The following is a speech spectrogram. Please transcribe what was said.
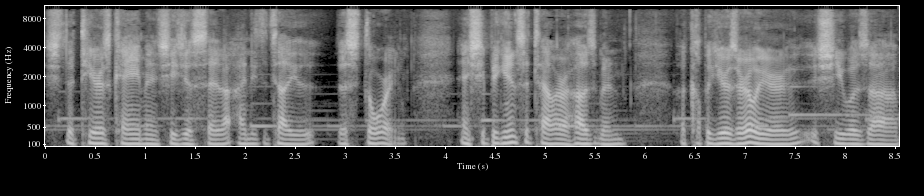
she, the tears came, and she just said, "I need to tell you the story." And she begins to tell her husband, a couple years earlier, she was uh,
